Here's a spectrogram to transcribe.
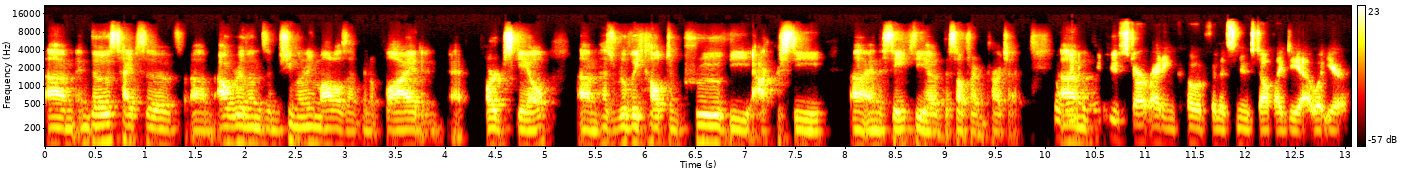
um, and those types of um, algorithms and machine learning models have been applied at large scale um, has really helped improve the accuracy uh, and the safety of the self-driving car tech. When um, did you start writing code for this new stealth idea? What year?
